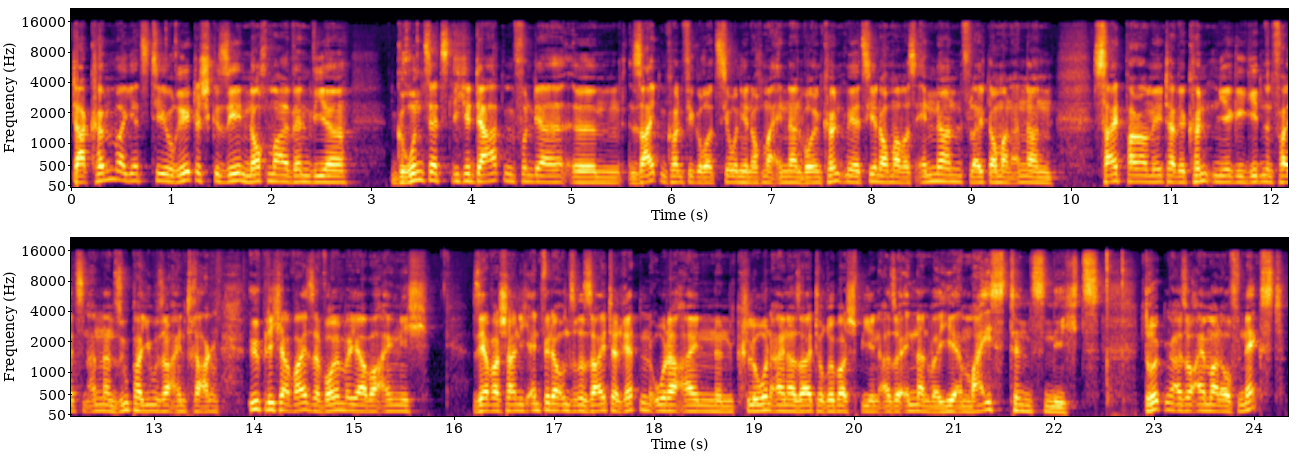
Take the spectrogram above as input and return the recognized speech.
Da können wir jetzt theoretisch gesehen nochmal, wenn wir grundsätzliche Daten von der ähm, Seitenkonfiguration hier nochmal ändern wollen, könnten wir jetzt hier nochmal was ändern, vielleicht nochmal einen anderen Site-Parameter. Wir könnten hier gegebenenfalls einen anderen Super-User eintragen. Üblicherweise wollen wir ja aber eigentlich sehr wahrscheinlich entweder unsere Seite retten oder einen Klon einer Seite rüberspielen. Also ändern wir hier meistens nichts. Drücken also einmal auf Next.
